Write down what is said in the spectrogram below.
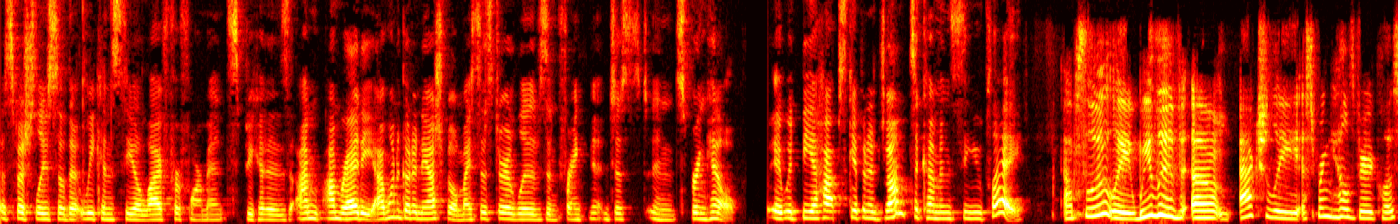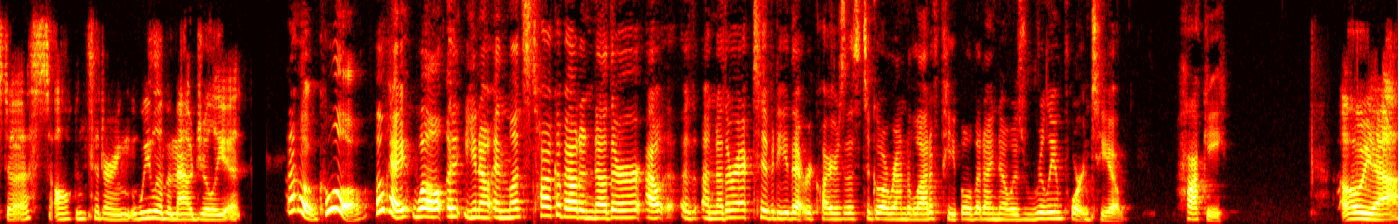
especially so that we can see a live performance because I'm I'm ready. I want to go to Nashville. My sister lives in Frank just in Spring Hill it would be a hop, skip, and a jump to come and see you play. Absolutely. We live, uh, actually, Spring Hill is very close to us, all considering. We live in Mount Juliet. Oh, cool. Okay. Well, uh, you know, and let's talk about another out, uh, another activity that requires us to go around a lot of people that I know is really important to you. Hockey. Oh yeah.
